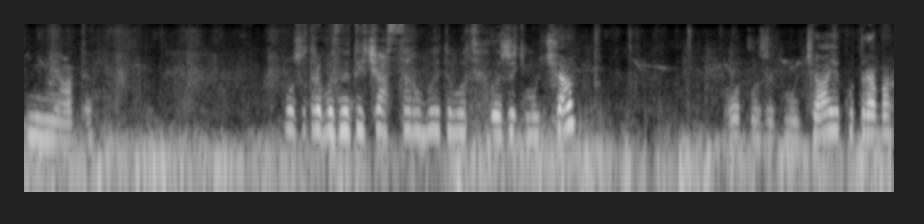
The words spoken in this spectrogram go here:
міняти. Може, треба знайти час це робити. От лежить мульча. От лежить мульча, яку треба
